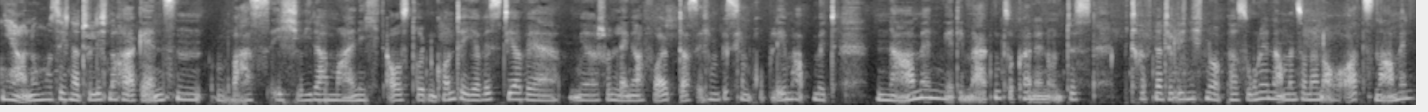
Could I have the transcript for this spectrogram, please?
Ja, nun muss ich natürlich noch ergänzen, was ich wieder mal nicht ausdrücken konnte. Ihr wisst ja, wer mir schon länger folgt, dass ich ein bisschen Problem habe mit Namen, mir die merken zu können. Und das betrifft natürlich nicht nur Personennamen, sondern auch Ortsnamen.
